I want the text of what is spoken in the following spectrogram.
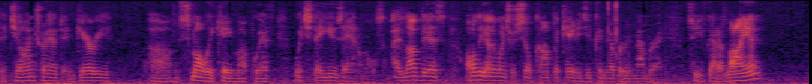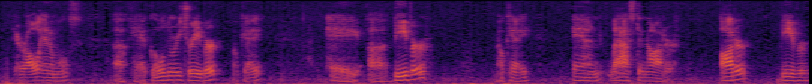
that John Trent and Gary um, Smalley came up with, which they use animals. I love this. All the other ones are so complicated you can never remember it. So you've got a lion, they're all animals. Okay, a golden retriever, okay, a uh, beaver, okay, and last an otter. Otter, beaver,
